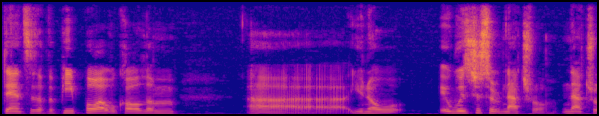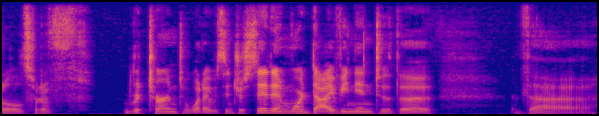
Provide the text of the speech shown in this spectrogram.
dances of the people, I will call them, uh, you know, it was just a natural, natural sort of return to what I was interested in, more diving into the the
